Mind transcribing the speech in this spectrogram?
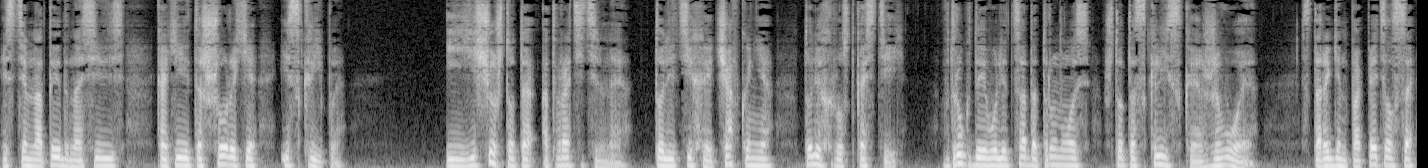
Из темноты доносились какие-то шорохи и скрипы. И еще что-то отвратительное, то ли тихое чавканье, то ли хруст костей. Вдруг до его лица дотронулось что-то склизкое, живое. Старыгин попятился,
